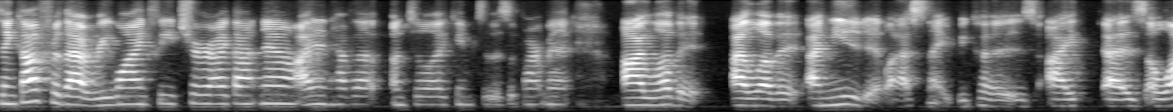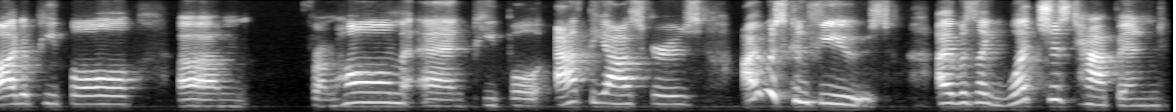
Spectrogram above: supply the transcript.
thank God for that rewind feature I got now. I didn't have that until I came to this apartment. I love it. I love it. I needed it last night because I, as a lot of people um, from home and people at the Oscars, I was confused. I was like, what just happened?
